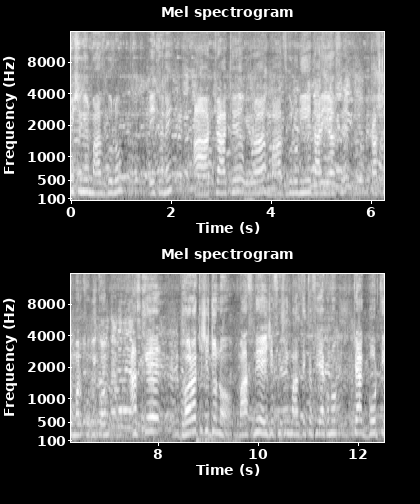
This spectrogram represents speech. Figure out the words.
ফিশিংয়ের মাছগুলো এইখানে। আর ট্রাকে ওরা মাছগুলো নিয়ে দাঁড়িয়ে আছে। কাস্টমার খুবই কম। আজকে ধরা কিসের জন্য? মাছ নিয়ে এই যে ফিশিং মাছ দেখতেছি, এখনও ট্রাক ভর্তি।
